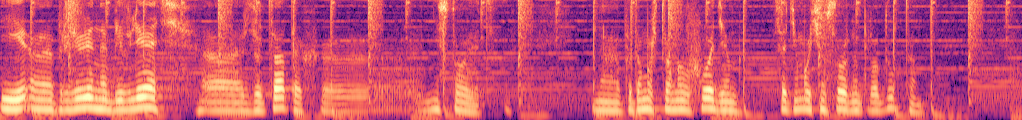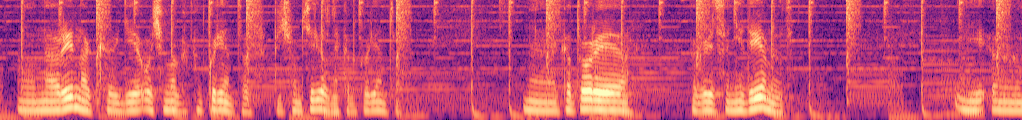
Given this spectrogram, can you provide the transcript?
И э, преждевременно объявлять о результатах э, не стоит, Э, потому что мы выходим с этим очень сложным продуктом э, на рынок, где очень много конкурентов, причем серьезных конкурентов, э, которые, как говорится, не дремлют и э,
